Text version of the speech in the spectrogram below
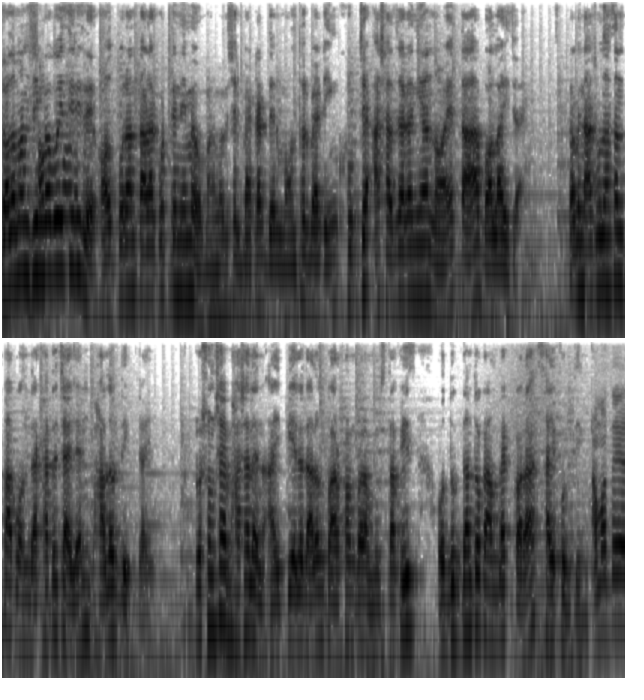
চলমান জিম্বাবুয়ে সিরিজে অল্প রান তাড়া করতে নেমেও বাংলাদেশের ব্যাটারদের মন্থর ব্যাটিং খুব যে আশার জায়গা নিয়ে নয় তা বলাই যায়। তবে নাজমুল হাসান পাপন দেখাতে চাইলেন ভালোর দিকটাই। প্রশংসায় ভাসালেন আইপিএলে দারুণ পারফর্ম করা মুস্তাফিজ ও দুর্দান্ত কামব্যাক করা সাইফুদ্দিন। আমাদের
